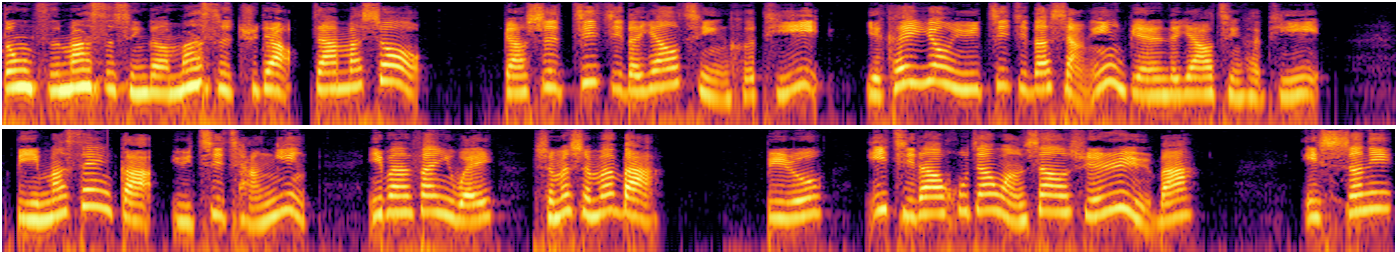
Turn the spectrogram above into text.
动词 mas 型的 mas 去掉，加 masho，表示积极的邀请和提议，也可以用于积极的响应別人的邀請和提議。比 masenga 語氣強硬，一般翻譯為什麼什麼吧。比如一起到沪江網校學日語吧。一緒に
